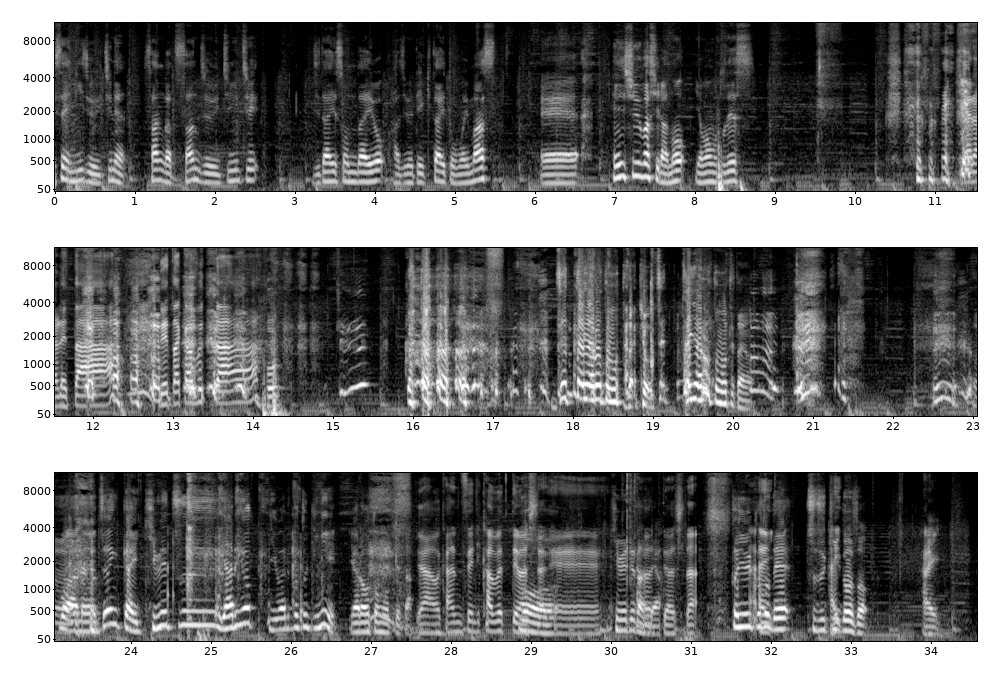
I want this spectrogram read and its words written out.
2021年3月31日時代存在を始めていきたいと思います、えー、編集柱の山本です。やられた。ーネタかぶった。ー 絶対やろうと思ってた今日。絶対やろうと思ってたよ もうあの前回「鬼滅やるよ」って言われた時にやろうと思ってた。いやもう完全にかぶってましたね。決めてたんだよ。被ってました。ということで、続はい。きどうぞ、はい、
